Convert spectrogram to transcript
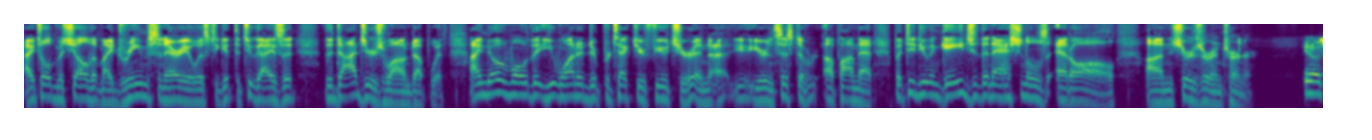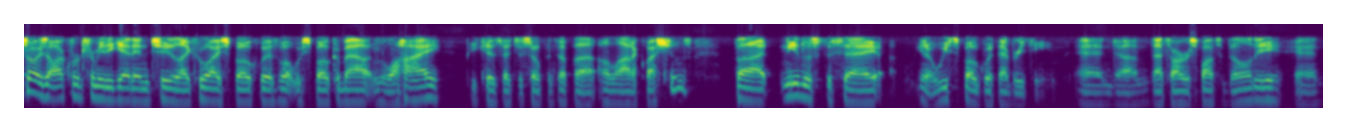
I told Michelle that my dream scenario was to get the two guys that the Dodgers wound up with. I know, Mo, that you wanted to protect your future, and uh, you're insistent upon that. But did you engage the Nationals at all on Scherzer and Turner? You know, it's always awkward for me to get into like who I spoke with, what we spoke about, and why, because that just opens up a, a lot of questions. But needless to say, you know, we spoke with every team and um, that's our responsibility. And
